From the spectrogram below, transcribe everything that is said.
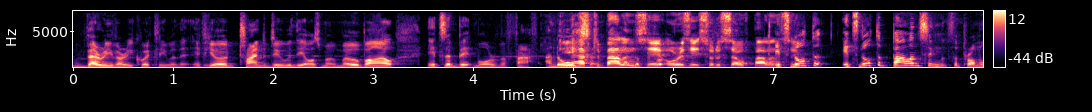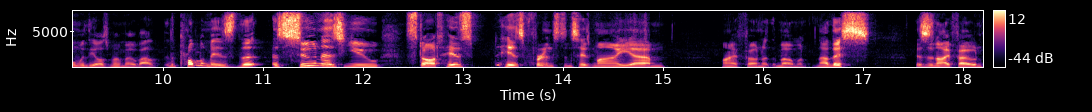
very, very quickly with it. If you're trying to do with the Osmo Mobile, it's a bit more of a faff. And do also, you have to balance it, or is it sort of self-balancing? It's not the it's not the balancing that's the problem with the Osmo Mobile. The problem is that as soon as you start his his, for instance, here's my um, my iPhone at the moment. Now this this is an iPhone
